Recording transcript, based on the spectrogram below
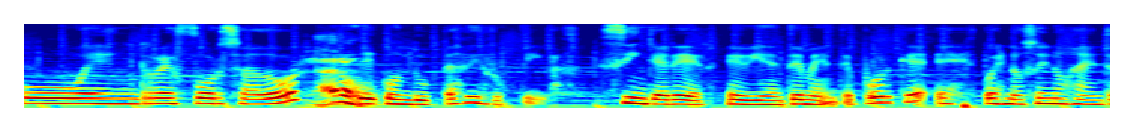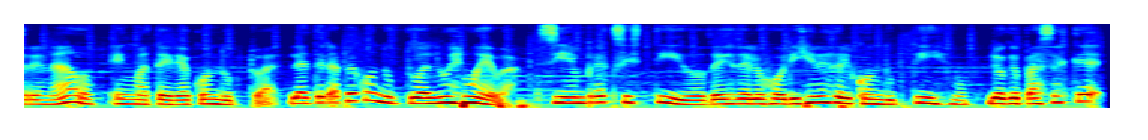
o en reforzador de conductas disruptivas sin querer, evidentemente, porque pues no se nos ha entrenado en materia conductual. La terapia conductual no es nueva, siempre ha existido desde los orígenes del conductismo. Lo que pasa es que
